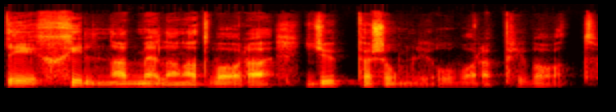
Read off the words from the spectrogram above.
Det är skillnad mellan att vara djupt personlig och vara privat.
